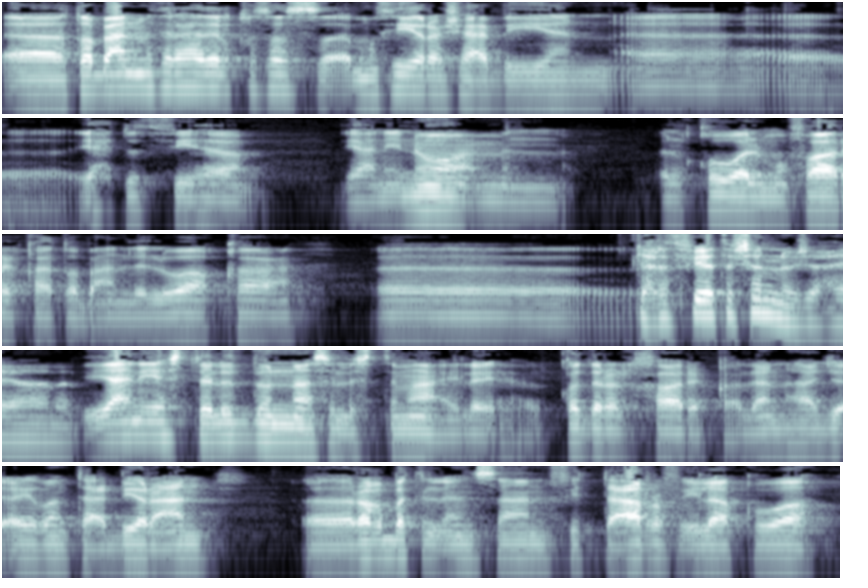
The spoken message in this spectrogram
آه، طبعا مثل هذه القصص مثيرة شعبيا آه، يحدث فيها يعني نوع من القوى المفارقة طبعا للواقع يحدث آه، فيها تشنج أحيانا. يعني يستلذ الناس الاستماع إليها القدرة الخارقة لأنها أيضا تعبير عن رغبة الإنسان في التعرف إلى قواه.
